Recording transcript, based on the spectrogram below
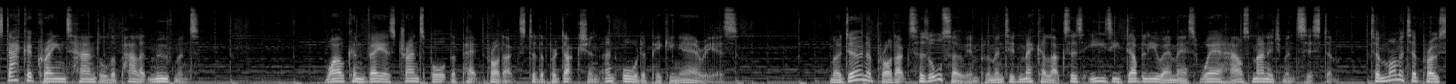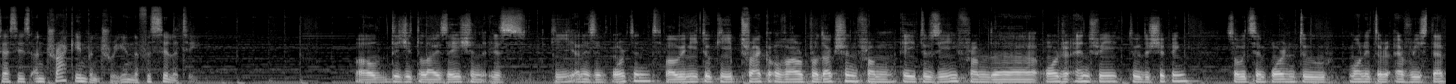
Stacker cranes handle the pallet movements, while conveyors transport the pet products to the production and order picking areas. Moderna Products has also implemented Mecalux's Easy WMS warehouse management system to monitor processes and track inventory in the facility. Well, digitalization is key and is important. Well, we need to keep track of our production from A to Z, from the order entry to the shipping. So it's important to monitor every step,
